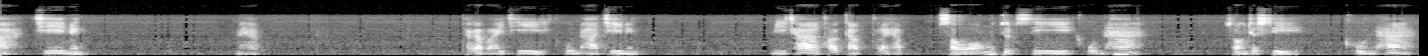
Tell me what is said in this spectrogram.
r t 1นะครับเท่ากับ i t คูณ r t 1มีค่าเท่ากับเท่าไหร่ครับ 2.4 คูณ 5 2.4 คูณ 5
